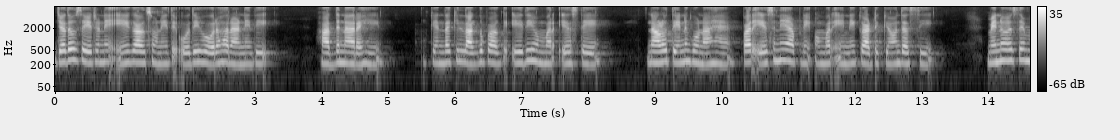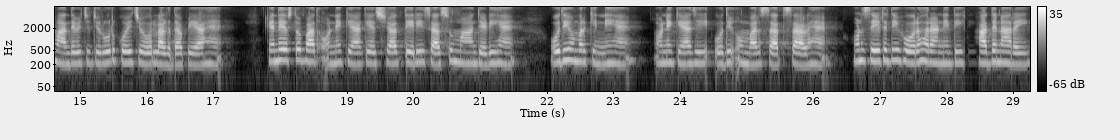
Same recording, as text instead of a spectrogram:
ਜਦੋਂ ਸੇਠ ਨੇ ਇਹ ਗੱਲ ਸੁਣੀ ਤੇ ਉਹਦੀ ਹੋਰ ਹੈਰਾਨੀ ਦੀ ਹੱਦ ਨਾ ਰਹੀ। ਕਹਿੰਦਾ ਕਿ ਲਗਭਗ ਇਹਦੀ ਉਮਰ ਇਸ ਤੇ ਨਾਲੋਂ ਤਿੰਨ ਗੁਣਾ ਹੈ, ਪਰ ਇਸ ਨੇ ਆਪਣੀ ਉਮਰ ਇੰਨੀ ਘੱਟ ਕਿਉਂ ਦੱਸੀ? ਮੈਨੂੰ ਇਸ ਦੇ ਮਨ ਦੇ ਵਿੱਚ ਜ਼ਰੂਰ ਕੋਈ ਚੋਰ ਲੱਗਦਾ ਪਿਆ ਹੈ। ਕਹਿੰਦੇ ਇਸ ਤੋਂ ਬਾਅਦ ਉਹਨੇ ਕਿਹਾ ਕਿ ਅੱਛਾ, ਤੇਰੀ ਸਾਸੂ ਮਾਂ ਜਿਹੜੀ ਹੈ ਉਹਦੀ ਉਮਰ ਕਿੰਨੀ ਹੈ? ਉਹਨੇ ਕਿਹਾ ਜੀ, ਉਹਦੀ ਉਮਰ 7 ਸਾਲ ਹੈ। ਹੁਣ ਸੇਠ ਦੀ ਹੋਰ ਹੈਰਾਨੀ ਦੀ ਹੱਦ ਨਾ ਰਹੀ।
